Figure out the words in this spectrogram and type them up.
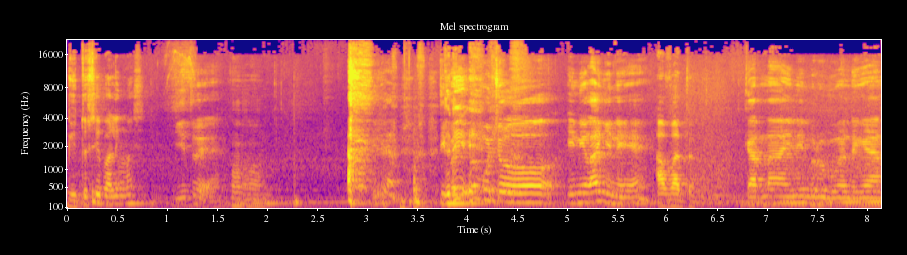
gitu sih paling mas. Gitu ya. Iya. tiba-tiba muncul ini lagi nih ya. Apa tuh? Karena ini berhubungan dengan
